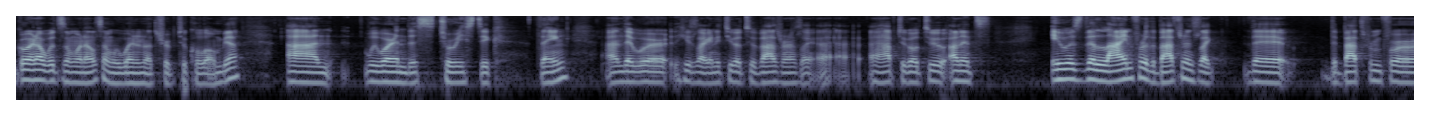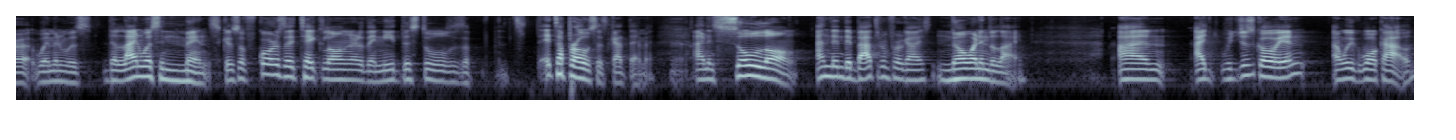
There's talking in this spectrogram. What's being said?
going out with someone else, and we went on a trip to Colombia, and we were in this touristic thing, and they were. He's like, "I need to go to the bathroom." I was like, "I, I have to go too," and it's it was the line for the bathroom. It's like the the bathroom for women was the line was immense because of course they take longer. They need the stools. It's a, it's, it's a process, goddammit, and it's so long. And then the bathroom for guys, no one in the line, and I we just go in and we walk out,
